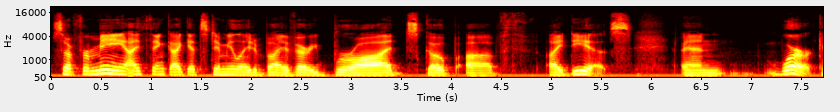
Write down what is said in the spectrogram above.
So for me, I think I get stimulated by a very broad scope of ideas and work,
